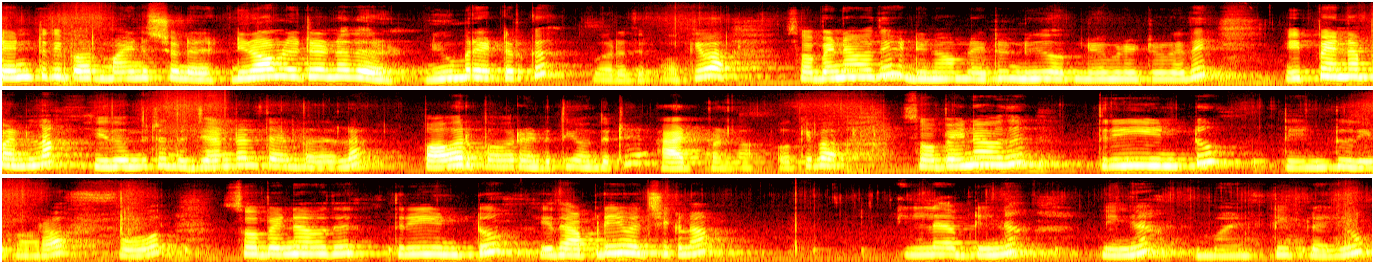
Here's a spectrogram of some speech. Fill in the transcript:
Ten to the power minus two denominator என்னது? நியூமரேட்டருக்கு வருது. ஓகேவா ஸோ அப்போ என்னது? டினாமினேட்டர் நியூ நியூமரேட்டர் வருது இப்போ என்ன பண்ணலாம்? இது வந்துட்டு இந்த ஜென்ரல் டைம் பதில் பவர் பவர் எடுத்தையும் வந்துட்டு ஆட் பண்ணலாம். ஓகேவா ஸோ இப்போ என்ன ஆகுது three into ten to the power of four so இப்போ என்ன ஆகுது த்ரீ இன்ட்டு இதை அப்படியே வச்சுக்கலாம். இல்லை அப்படின்னா நீங்கள் மல்டிப்ளையும்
